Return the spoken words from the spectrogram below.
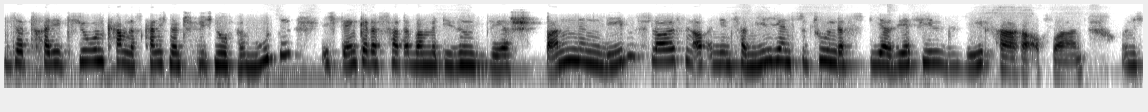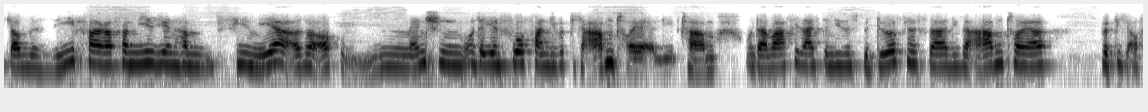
dieser Tradition kam, das kann ich natürlich nur vermuten. Ich denke, das hat aber mit diesen sehr spannenden Lebensläufen auch in den Familien zu tun, dass die ja sehr viel Seefahrer auch waren. Und ich glaube, Seefahrerfamilien haben viel mehr, also auch Menschen unter ihren Vorfahren, die wirklich Abenteuer erlebt haben. Und da war vielleicht dann dieses Bedürfnis da, diese Abenteuer wirklich auch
